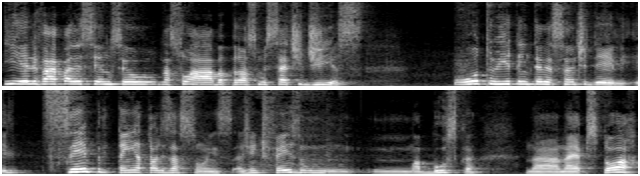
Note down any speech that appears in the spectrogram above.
E ele vai aparecer no seu, na sua aba próximos sete dias. O outro item interessante dele, ele sempre tem atualizações. A gente fez um, uma busca na, na App Store.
